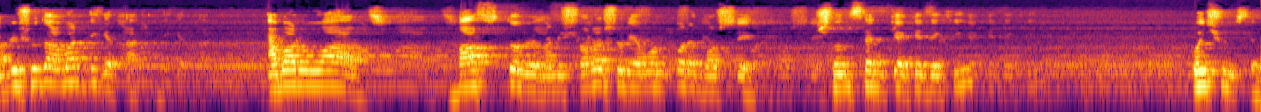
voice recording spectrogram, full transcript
আপনি শুধু আমার দিকে তাকান আমার ওয়াজ বাস্তবে মানে সরাসরি এমন করে বসে। শুনছেন কে কে দেখি? কই শুনছেন?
